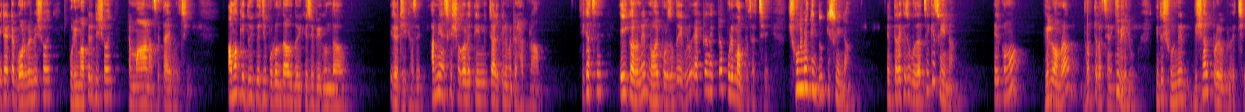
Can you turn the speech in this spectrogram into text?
এটা একটা গর্বের বিষয়, পরিমাপের বিষয়, একটা মান আছে, তাই বলছি। আমাকে দুই কেজি পটল দাও, দুই কেজি বেগুন দাও। এটা ঠিক আছে। আমি আজকে সকালে তিন চার কিলোমিটার হাঁটলাম, ঠিক আছে? এই কারণে নয় পর্যন্ত এগুলো একটা না একটা পরিমাপ বোঝাচ্ছে। শূন্য কিন্তু কিছুই না। এর দ্বারা কিছু বোঝাচ্ছে, কিছুই না। এর কোনো ভ্যালু আমরা ধরতে পারছি না। কি ভ্যালু? কিন্তু শূন্যের বিশাল প্রয়োগ রয়েছে।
